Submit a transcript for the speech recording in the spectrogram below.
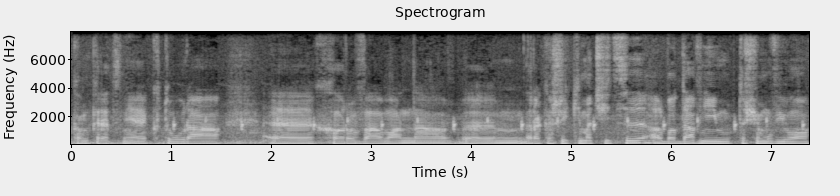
konkretnie, która e, chorowała na em, raka szyjki macicy, albo dawniej to się mówiło,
